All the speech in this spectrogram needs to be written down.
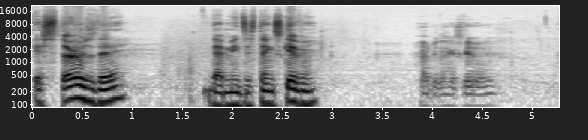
It's Thursday. That means it's Thanksgiving. Happy Thanksgiving.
